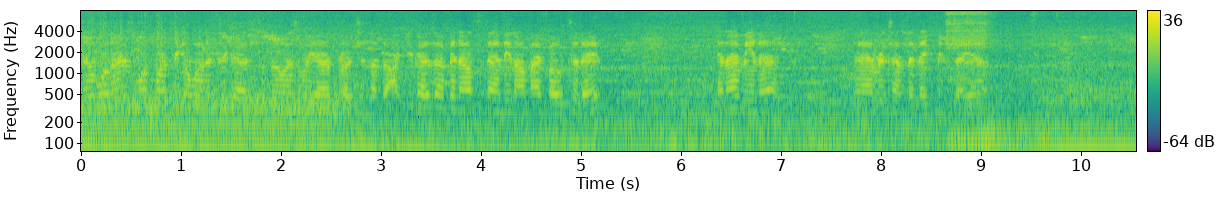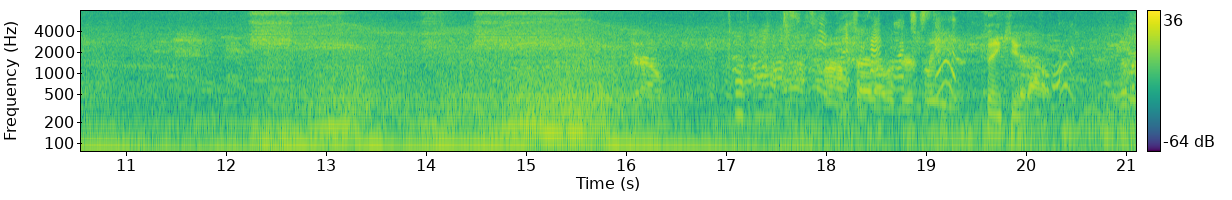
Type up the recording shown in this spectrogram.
Now, well, there's one more thing I wanted you guys to know as we are approaching the dock. You guys have been outstanding on my boat today. And I mean it. Every time they make me say it. Get out. Oh, I'm sorry that was rude. Please, Thank you. get out. We have a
